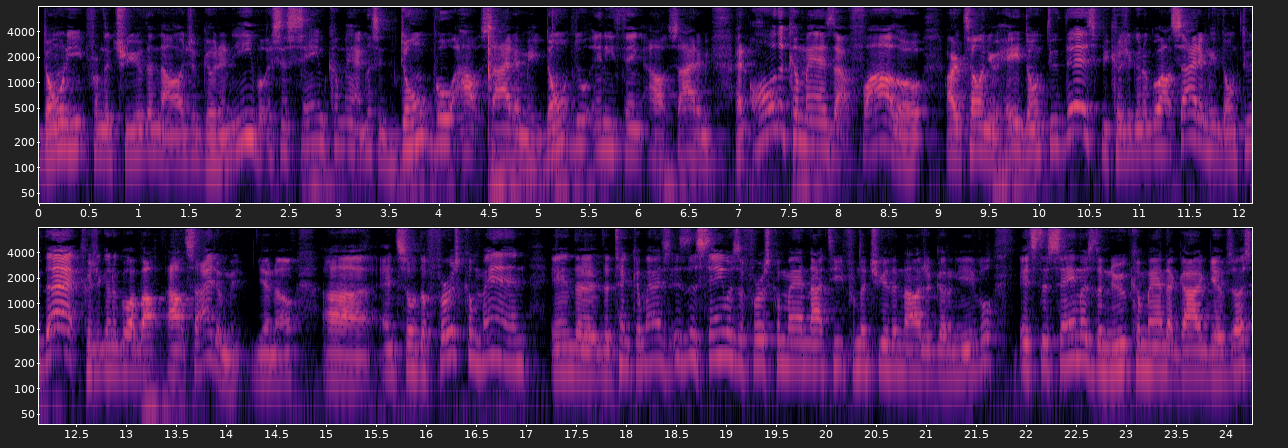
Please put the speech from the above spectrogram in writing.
don't eat from the tree of the knowledge of good and evil. It's the same command. Listen, don't go outside of me. Don't do anything outside of me. And all the commands that follow are telling you, hey, don't do this because you're going to go outside of me. Don't do that because you're going to go about outside of me, you know? Uh, and so the first command in the, the Ten Commandments is the same as the first command not to eat from the tree of the knowledge of good and evil. It's the same as the new command that God gives us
